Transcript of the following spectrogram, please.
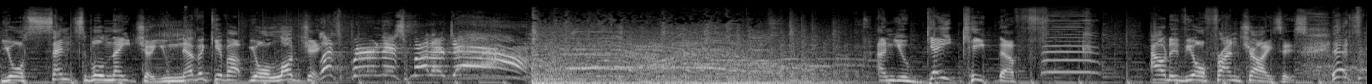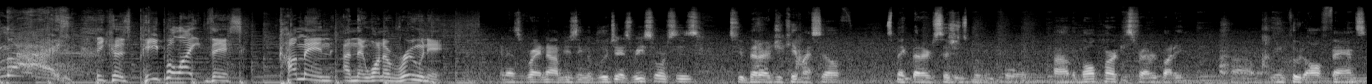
your sensible nature. You never give up your logic. Let's burn this mother down! And you gatekeep the f- out of your franchises. It's mine! Because people like this come in and they want to ruin it. And as of right now, I'm using the Blue Jays resources to better educate myself to make better decisions moving forward. Uh, the ballpark is for everybody. Um, we include all fans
